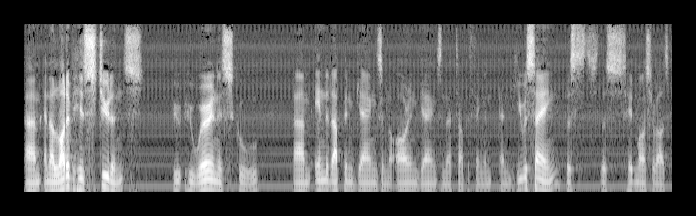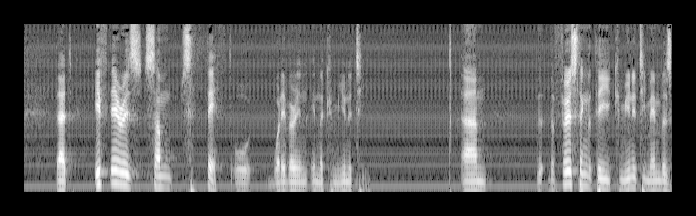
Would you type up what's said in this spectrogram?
Um, and a lot of his students who, who were in his school um, ended up in gangs and are in gangs and that type of thing. And, and he was saying, this, this headmaster of ours, that if there is some theft or whatever in, in the community, um, the, the first thing that the community members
